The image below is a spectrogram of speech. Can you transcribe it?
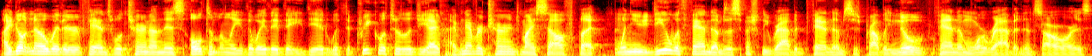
I don't know whether fans will turn on this ultimately the way that they did with the prequel trilogy. I've, never turned myself, but when you deal with fandoms, especially rabid fandoms, there's probably no fandom more rabid than Star Wars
